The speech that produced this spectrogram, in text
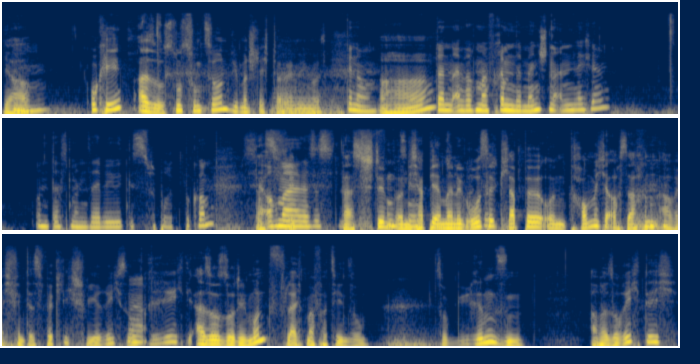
Ja. Mhm. Okay, also Snooze-Funktion, wie man schlecht daran weiß. Genau. Aha. Dann einfach mal fremde Menschen anlächeln. Und dass man selbiges zurückbekommt. Das ist ja Das auch mal, das ist. Das stimmt. Und ich habe ja immer eine große. Klappe und traue mich auch Sachen, aber ich finde das wirklich schwierig. So Ja. richtig, also so den Mund vielleicht mal verziehen, so, so grinsen. Aber so richtig,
